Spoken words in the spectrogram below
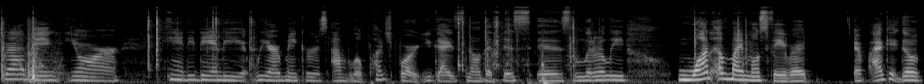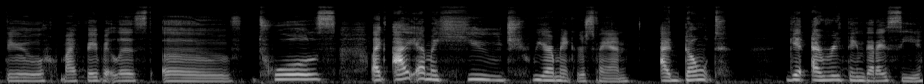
grabbing your handy dandy We Are Makers envelope punch board. You guys know that this is literally one of my most favorite. If I could go through my favorite list of tools, like I am a huge We Are Makers fan. I don't get everything that I see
